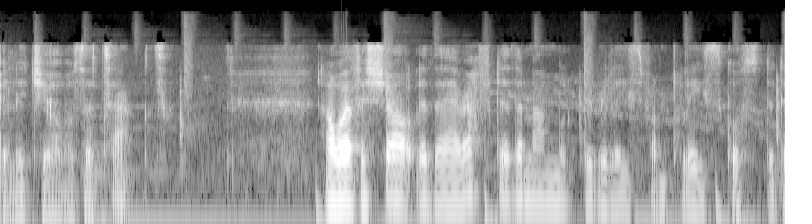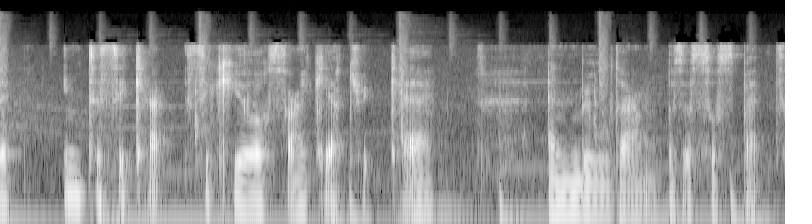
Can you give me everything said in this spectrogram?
Billie Jo was attacked. However, shortly thereafter, the man would be released from police custody into secure psychiatric care and ruled out as a suspect.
